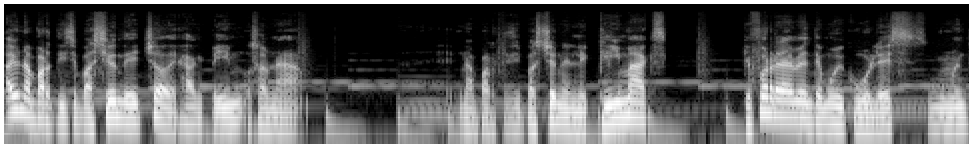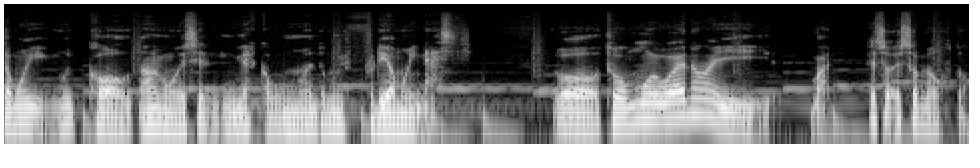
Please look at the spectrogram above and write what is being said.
hay una participación, de hecho, de Hank Pym, o sea, una, una participación en el clímax que fue realmente muy cool. Es un momento muy, muy cold, ¿no? Como dice en inglés, como un momento muy frío, muy nasty. Estuvo, muy bueno y bueno, eso, eso me gustó.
